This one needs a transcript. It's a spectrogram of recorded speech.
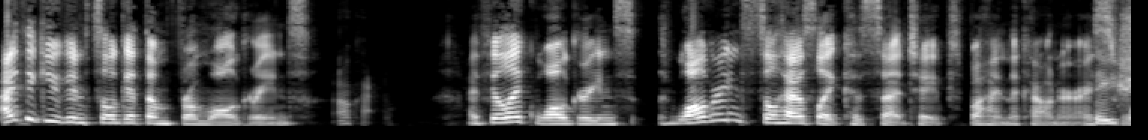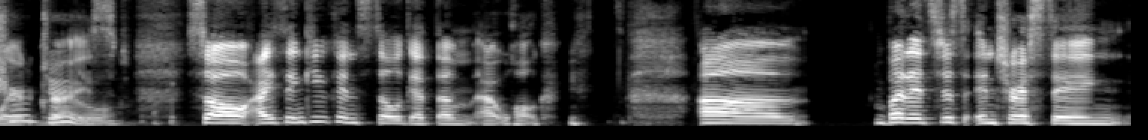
i think you can still get them from walgreens. I feel like Walgreens Walgreens still has like cassette tapes behind the counter. I They swear sure to do. Christ. So I think you can still get them at Walgreens. Um but it's just interesting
